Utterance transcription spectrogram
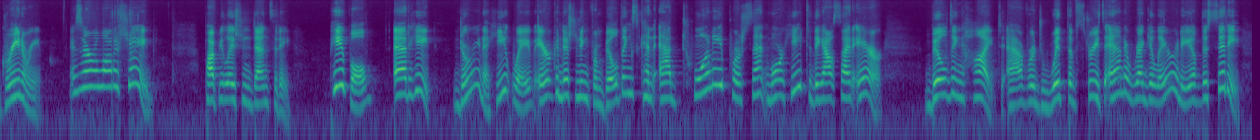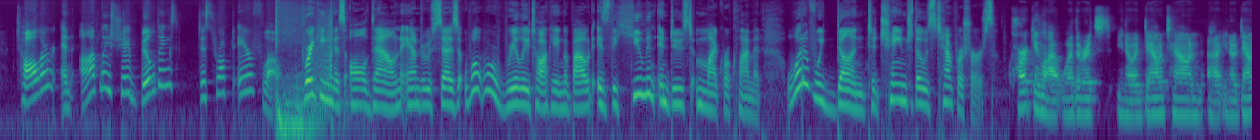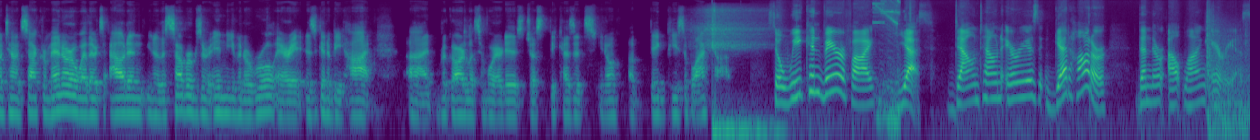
Greenery. Is there a lot of shade? Population density. People add heat. During a heat wave, air conditioning from buildings can add 20% more heat to the outside air. Building height, average width of streets, and irregularity of the city. Taller and oddly shaped buildings disrupt airflow. Breaking this all down, Andrew says what we're really talking about is the human induced microclimate. What have we done to change those temperatures? Parking lot, whether it's you know in downtown, uh, you know downtown Sacramento, or whether it's out in you know the suburbs or in even a rural area, is going to be hot, uh, regardless of where it is, just because it's you know a big piece of blacktop. So we can verify, yes, downtown areas get hotter than their outlying areas.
